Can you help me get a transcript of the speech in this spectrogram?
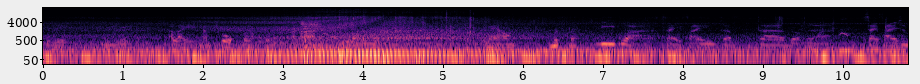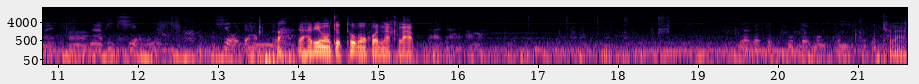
เป็นเลขมีเลขอะไรนำโชคสำหรับผู้ชมทางบ้านนะครับเป็นไงเอามืดไหมดีกว่าใส่ไฟถ้าถ้าดอกเวลาใส่ไฟใช่ไหมหน้าพี่เขียวเลยเขียวดำเลย เดี๋ยวให้พี่มงจุดทูปมงคลนะครับ ได้ได้ เอามาเดี๋ยวจะจุดทูบเลขมงคลครับ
